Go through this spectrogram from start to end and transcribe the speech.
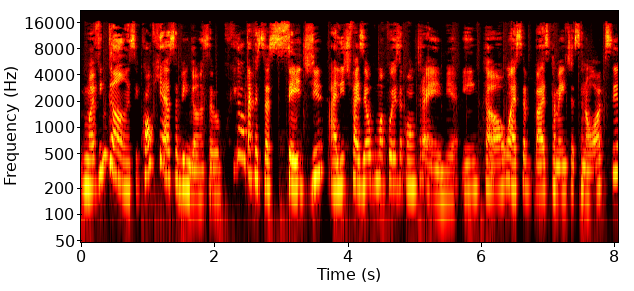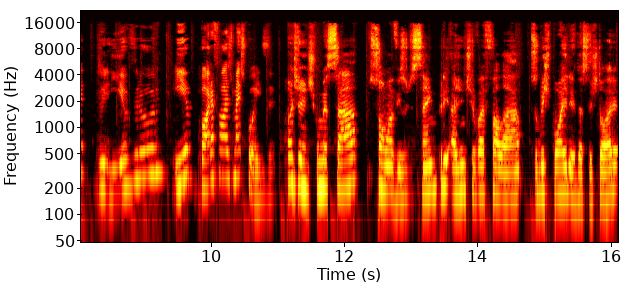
uma vingança. E qual que é essa vingança? Por que ela tá com essa sede ali de fazer alguma coisa contra a Amy? Então, essa é basicamente a sinopse do livro. E bora falar de mais coisa. Antes de a gente começar, só um aviso de sempre: a gente vai falar sobre spoiler dessa história.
